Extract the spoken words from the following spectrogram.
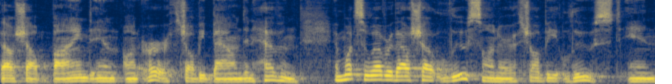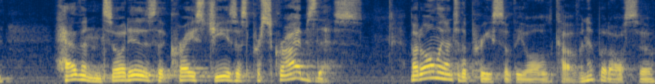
thou shalt bind in on earth shall be bound in heaven, and whatsoever thou shalt loose on earth shall be loosed in heaven. So it is that Christ Jesus prescribes this not only unto the priests of the old covenant, but also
